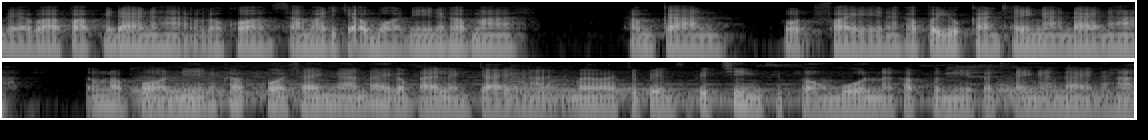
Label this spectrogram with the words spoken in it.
แบบว่าปรับไม่ได้นะฮะเราก็สามารถที่จะเอาบอร์ดนี้นะครับมาทำการลดไฟนะครับ ประยุกต์การใช้งานได้นะฮะสำหรับบอร์ดนี้นะครับก็ใช้งานได้กับหลายแหล่งจ่ายนะฮะไม่ว่าจะเป็นสวิตชิ่ง12 โวลต์นะครับตัวนี้ก็ใช้งานได้นะฮะ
